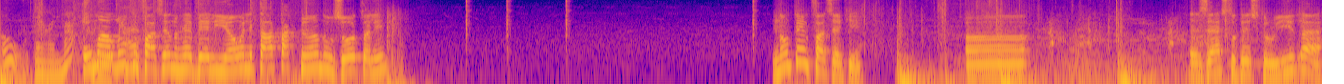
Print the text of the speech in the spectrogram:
Oh, O maluco fazendo rebelião, ele tá atacando os outros ali. Não tem o que fazer aqui. Ah, exército destruído. É.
